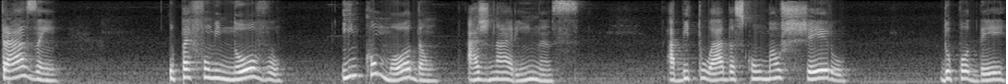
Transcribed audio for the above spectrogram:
trazem o perfume novo incomodam as narinas habituadas com o mau cheiro do poder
